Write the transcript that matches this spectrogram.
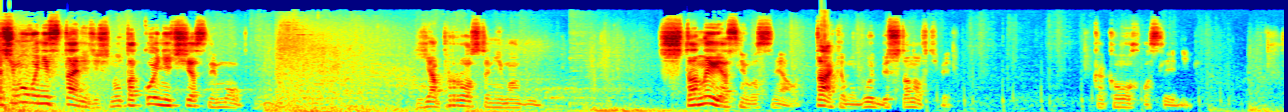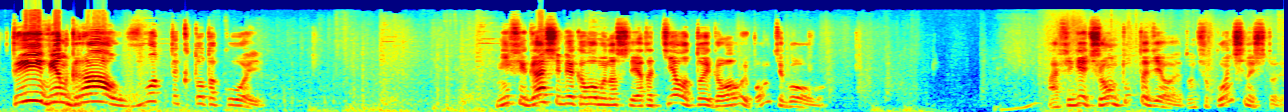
Почему вы не станетесь? Ну такой нечестный моб. Я просто не могу. Штаны я с него снял. Так ему будет без штанов теперь. Как лох последний. Ты, Венграу! Вот ты кто такой! Нифига себе, кого мы нашли. Это тело той головы. Помните голову? Офигеть, что он тут-то делает? Он что, конченый, что ли?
